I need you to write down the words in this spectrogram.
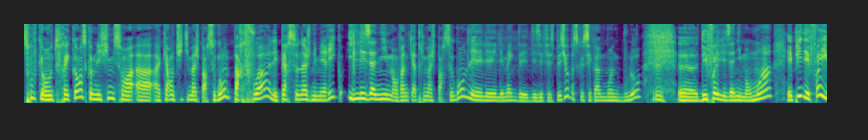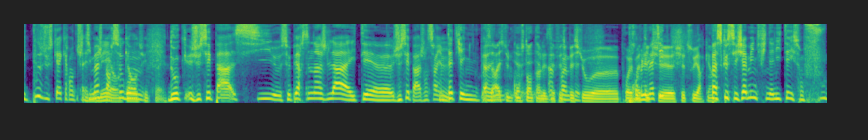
se trouve qu'en haute fréquence, comme les films sont à, 48 images par seconde, parfois les personnages numériques, ils les animent en 24 images par seconde, les, les, mecs des, effets spéciaux, parce que c'est quand même moins de boulot. Mm. Euh, des fois, ils les animent en moins. Et puis, des fois, ils poussent jusqu'à 48 images par seconde. Donc, je sais pas si euh, ce personnage-là a été. Euh, je sais pas, j'en sais rien. Mm. Peut-être qu'il y a une. Bah, ça reste une constante, hein, les effets spéciaux problématiques, chez, chez Tsuyark. Hein. Parce que c'est jamais une finalité, ils sont fous.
